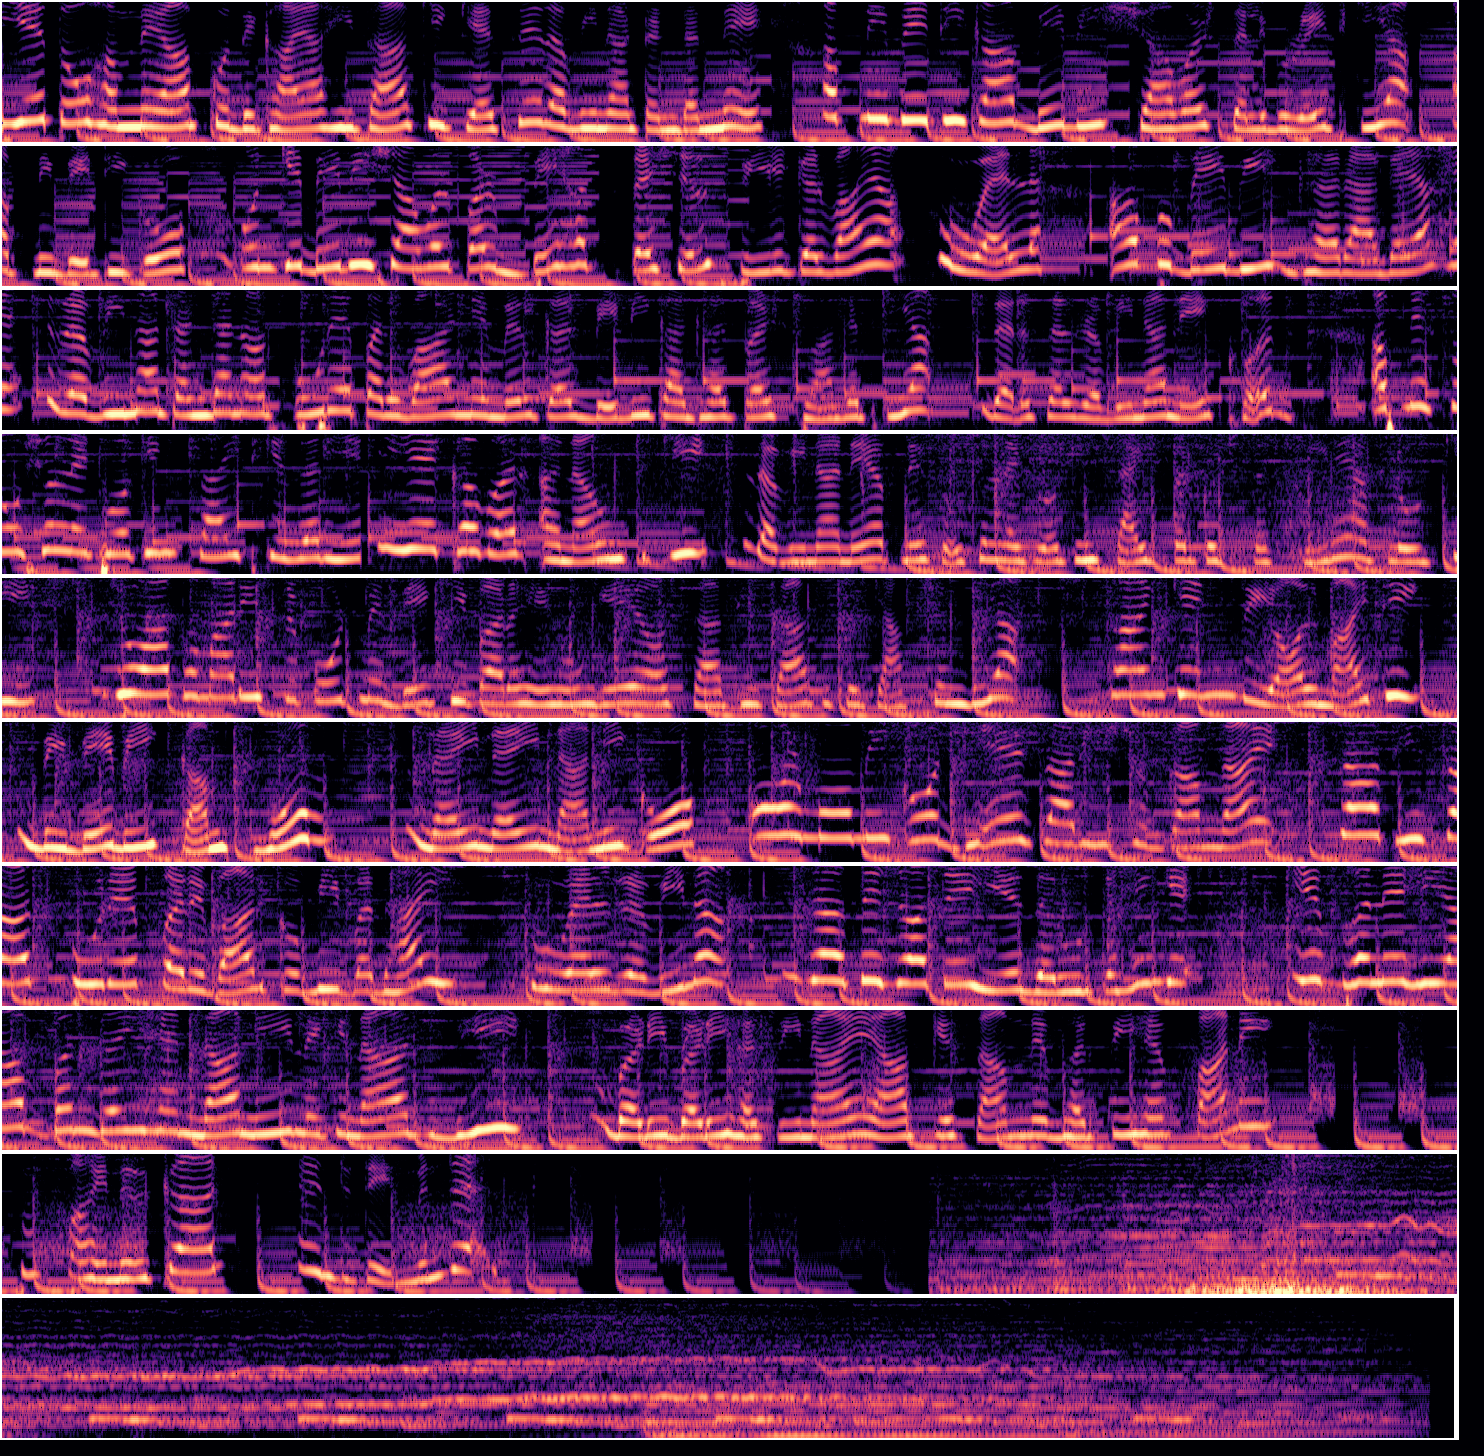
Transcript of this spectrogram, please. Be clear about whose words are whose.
Speaker 1: में तो हमने आपको दिखाया ही था कि कैसे रवीना टंडन ने अपनी बेटी का बेबी शावर सेलिब्रेट किया। अपनी बेटी को उनके बेबी शावर पर बेहद स्पेशल फील करवाया। वेल well, अब बेबी घर आ गया है। रवीना टंडन और पूरे परिवार ने मिलकर बेबी का घर पर स्वागत किया। दरअसल रवीना ने खुद अपने सोशल नेटवर्किंग साइट के ज़रिए ये खबर अनाउंस की। रवीना ने अपने सोशल नेटवर्किंग साइट पर कुछ तस्वीरें अपलोड की। जो आप हमारी इस रिपोर्ट में देख ही पा रहे होंगे और साथ ही साथ उसे कैप्शन दिया thanking the almighty the baby comes home नई नई नानी को और मम्मी को ढेर सारी शुभकामनाएँ, साथ ही साथ पूरे परिवार को भी बधाई। वेल रवीना जाते जाते ये ज़रूर कहेंगे कि भले ही आप बन गई हैं नानी, लेकिन आज भी बड़ी बड़ी हसीनाएँ आपके सामने भरती हैं पानी। Final card Entertainment Desk.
